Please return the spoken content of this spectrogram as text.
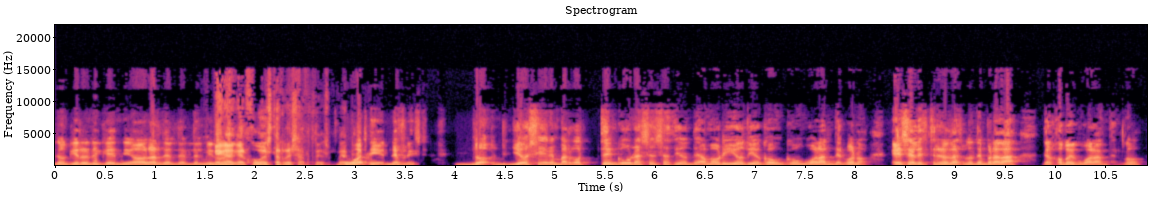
no quiero ni, que, ni hablar del, del, del. Venga, que el jueves te resartes. Luego sí, Netflix. No, yo, sin embargo, tengo una sensación de amor y odio con, con Wallander. Bueno, es el estreno de la segunda temporada del joven Wallander, ¿no?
